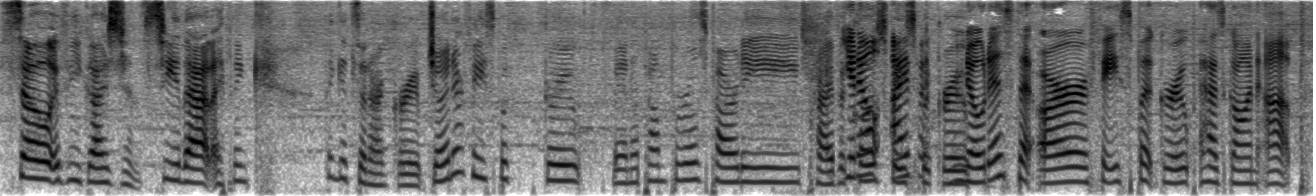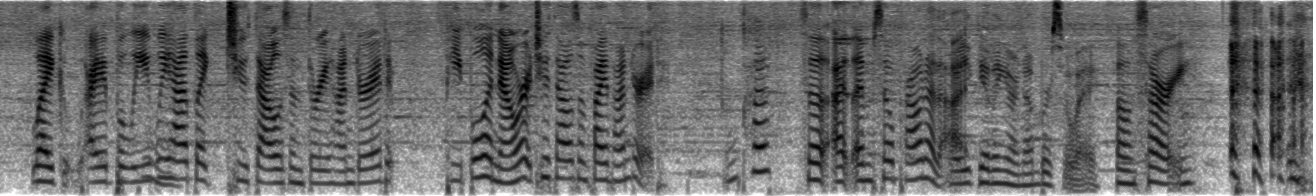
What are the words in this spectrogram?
So if you guys didn't see that, I think I think it's in our group. Join our Facebook group, Vanderpump Rules Party, private you know, Facebook I've group. noticed that our Facebook group has gone up. Like I believe Hmm. we had like two thousand three hundred people, and now we're at two thousand five hundred. okay. So I, I'm so proud of Why are you giving our numbers away? Oh, sorry.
